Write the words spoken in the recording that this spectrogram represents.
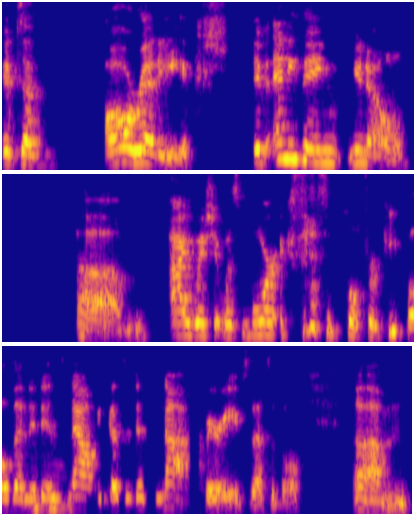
it's a already, if anything, you know, um, I wish it was more accessible for people than it is mm-hmm. now because it is not very accessible. Um,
